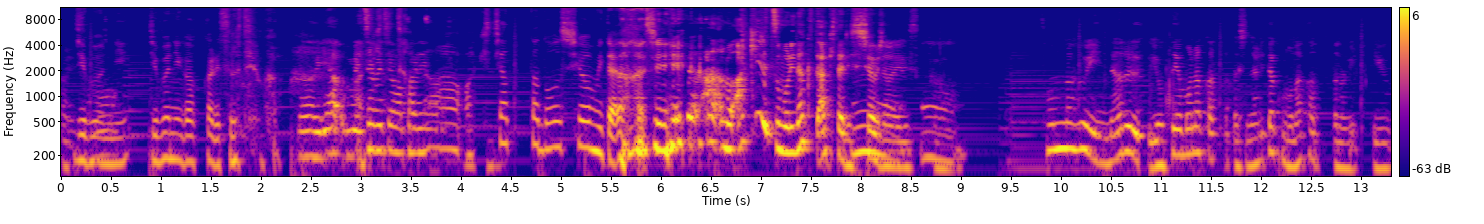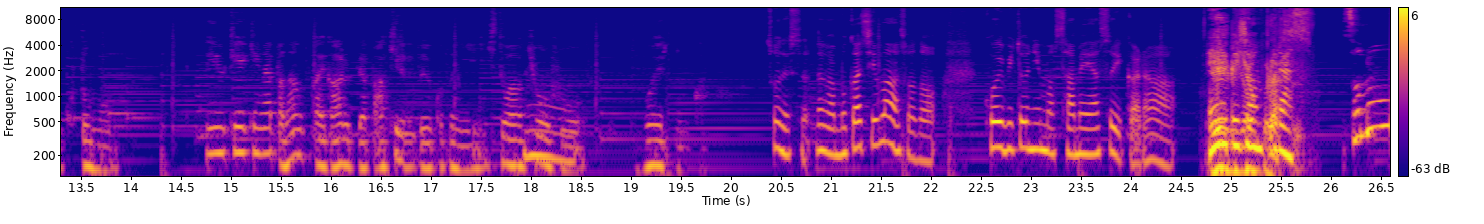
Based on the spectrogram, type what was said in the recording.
ぱり自分に自分にがっかりするっていうか。いやめちゃめちゃわかります。飽きちゃったどうしようみたいな話に。ああの飽きるつもりなくて飽きたりしちゃうじゃないですか、うん。うんそんな風になる予定もなかったしなりたくもなかったのにっていうこともっていう経験がやっぱ何回かあるとやっぱ飽きるということに人は恐怖を覚えるのか。そうです。だから昔はその恋人にも冷めやすいから A ビジョンプラス。なその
